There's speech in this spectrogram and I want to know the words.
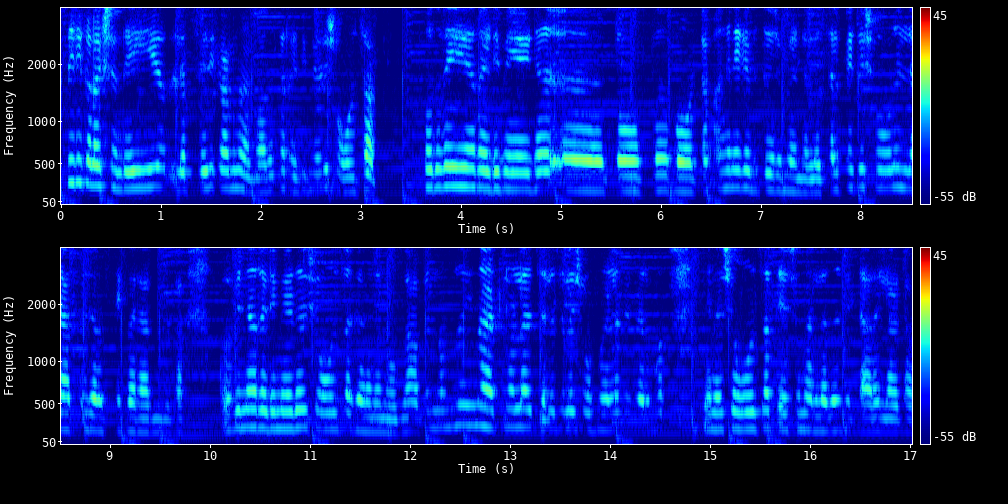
ഒത്തിരി കളക്ഷൻ ഈ ലെഫ്റ്റ് സൈഡിൽ കാണുന്നുണ്ടോ അതൊക്കെ റെഡിമെയ്ഡ് ഷോൾസാണ് പൊതുവേ ഈ റെഡിമെയ്ഡ് ടോപ്പ് ബോട്ടം അങ്ങനെയൊക്കെ എടുത്ത് വരുമ്പോൾ ഉണ്ടല്ലോ ചിലപ്പോഴൊക്കെ ഷോൾ ഇല്ലാത്ത അവസ്ഥയൊക്കെ വരാറുണ്ട് കേട്ടോ. അപ്പോൾ പിന്നെ റെഡിമെയ്ഡ് ഷോൾസ് ഒക്കെ അങ്ങനെ നോക്കുക. അപ്പം നമ്മൾ ഈ നാട്ടിലുള്ള ചില ചില ഷോപ്പുകളിലൊക്കെ കയറുമ്പോൾ ഇങ്ങനെ ഷോൾസ് അത്യാവശ്യം നല്ലത് കിട്ടാറില്ല കേട്ടോ.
